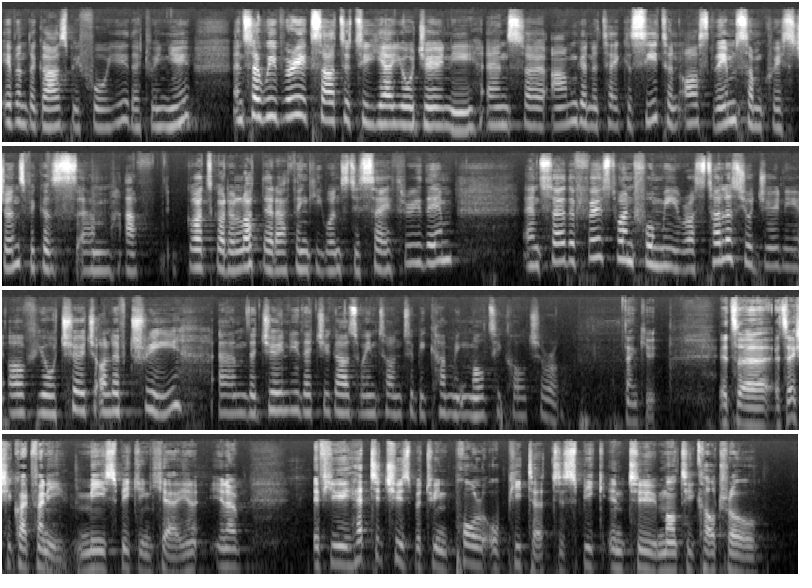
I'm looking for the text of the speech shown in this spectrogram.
even the guys before you that we knew. And so we're very excited to hear your journey. And so I'm going to take a seat and ask them some questions because um, God's got a lot that I think He wants to say through them. And so the first one for me, Ross, tell us your journey of your church, Olive Tree, um, the journey that you guys went on to becoming multicultural. Thank you. It's, uh, it's actually quite funny, me speaking here. You know, you know, if you had to choose between Paul or Peter to speak into multicultural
